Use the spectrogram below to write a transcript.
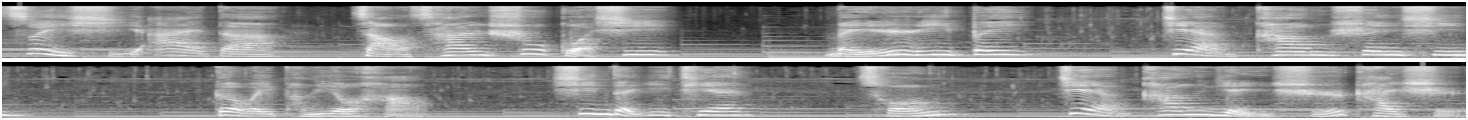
最喜爱的早餐蔬果昔，每日一杯，健康身心。各位朋友好，新的一天从健康饮食开始。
